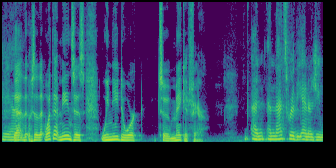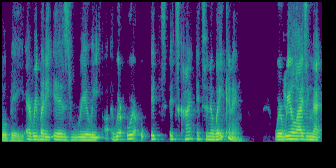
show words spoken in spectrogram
Yeah. That, so that what that means is we need to work to make it fair. and and that's where the energy will be everybody is really we're, we're it's it's kind it's an awakening we're yes. realizing that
